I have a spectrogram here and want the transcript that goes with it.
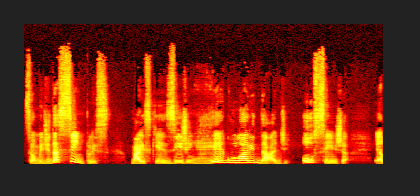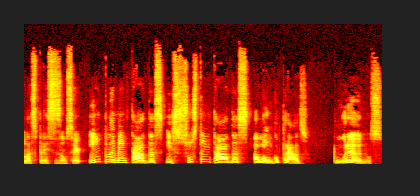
São medidas simples, mas que exigem regularidade, ou seja, elas precisam ser implementadas e sustentadas a longo prazo, por anos.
